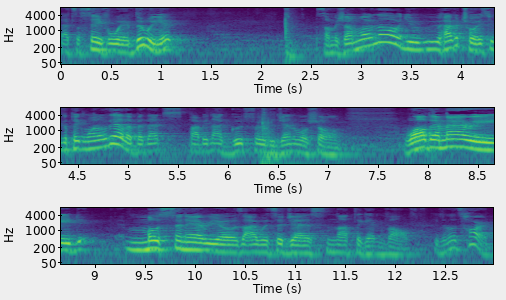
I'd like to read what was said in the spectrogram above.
That's a safer way of doing it. Some Misham learn, no, you, you have a choice, you can pick one or the other, but that's probably not good for the general shalom. While they're married, most scenarios I would suggest not to get involved, even though it's hard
